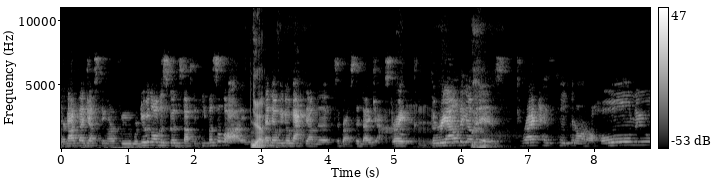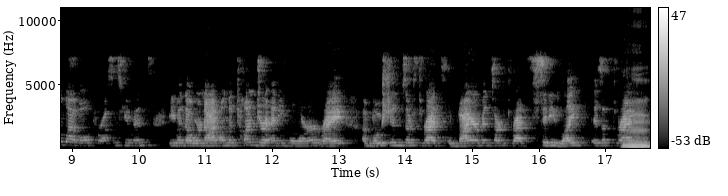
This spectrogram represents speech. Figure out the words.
We're not digesting our food. We're doing all this good stuff to keep us alive. Yeah. And then we go back down to, to rest and digest, right? Mm-hmm. The reality of it is, threat has taken on a whole new level for us as humans, even though we're not on the tundra anymore, right? Emotions are threats, environments are threats, city life is a threat. Mm.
